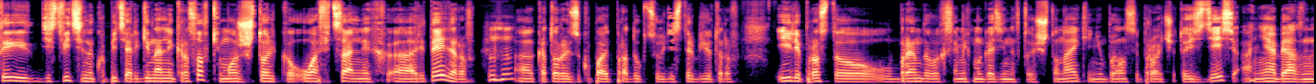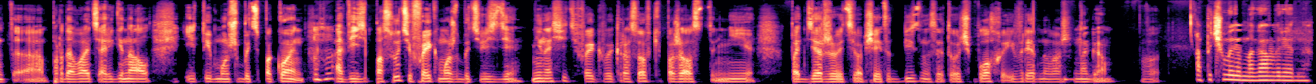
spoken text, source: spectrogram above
Ты действительно купить оригинальные кроссовки можешь только у официальных а, ритейлеров, а, которые закупают продукцию у дистрибьюторов, или просто у брендовых самих магазинов, то есть что Nike, New Balance и прочее. То есть здесь они обязаны продавать оригинал, и ты можешь быть спокоен. Мгм. А вез- по сути фейк может быть везде. Не носите фейковые кроссовки, пожалуйста, не поддерживайте вообще этот бизнес, это очень плохо и вредно вашим ногам. Вот. А почему это ногам вредно?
